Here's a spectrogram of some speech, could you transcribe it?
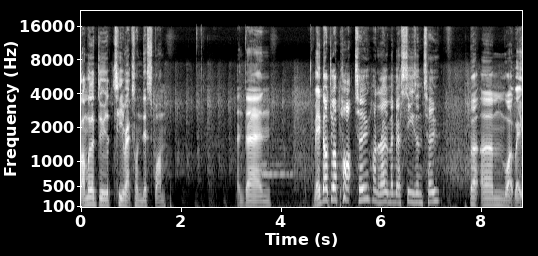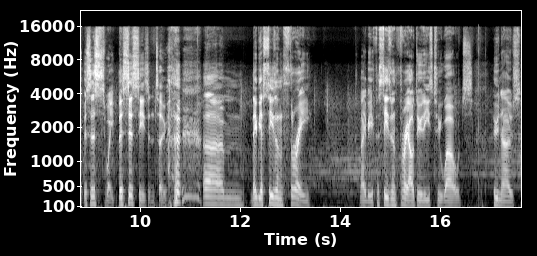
I'm gonna do the T-Rex on this one. And then Maybe I'll do a part two. I don't know. Maybe a season two. But um, wait, wait. This is wait. This is season two. um, maybe a season three. Maybe for season three, I'll do these two worlds. Who knows?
